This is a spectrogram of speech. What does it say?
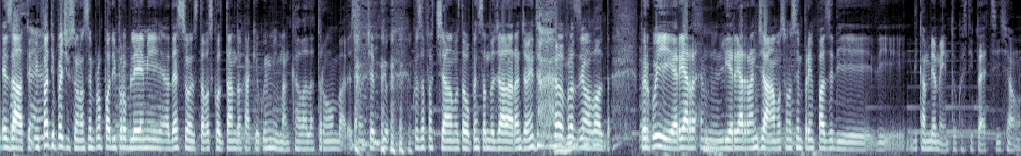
Esatto, forse- infatti poi ci sono sempre un po' di problemi. Adesso stavo ascoltando, cacchio, qui mi mancava la tromba, adesso non c'è più. Cosa facciamo? Stavo pensando già all'arrangiamento per la prossima volta. Per cui riarra- mm, li riarrangiamo, sono sempre in fase di, di- di cambiamento questi pezzi, diciamo.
